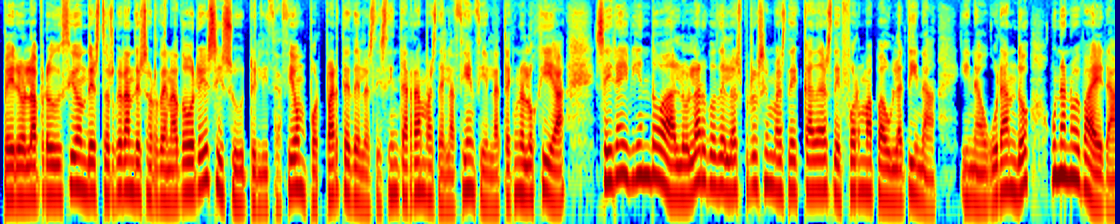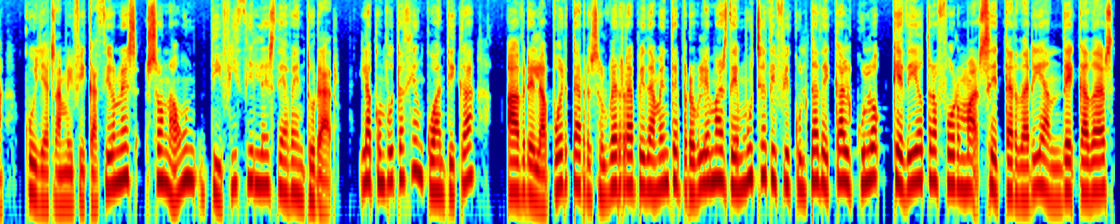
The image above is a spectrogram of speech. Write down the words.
Pero la producción de estos grandes ordenadores y su utilización por parte de las distintas ramas de la ciencia y la tecnología se irá viendo a lo largo de las próximas décadas de forma paulatina, inaugurando una nueva era cuyas ramificaciones son aún difíciles de aventurar. La computación cuántica abre la puerta a resolver rápidamente problemas de mucha dificultad de cálculo que de otra forma se tardarían décadas,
